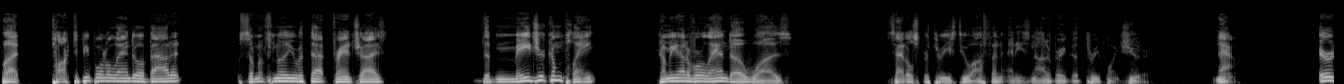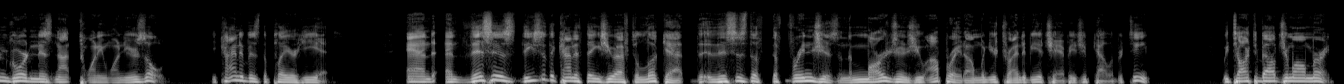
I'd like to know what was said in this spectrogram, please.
but talked to people in Orlando about it, somewhat familiar with that franchise. The major complaint coming out of Orlando was settles for threes too often, and he's not a very good three point shooter. Now, Aaron Gordon is not 21 years old. He kind of is the player he is. And and this is these are the kind of things you have to look at. This is the the fringes and the margins you operate on when you're trying to be a championship caliber team. We talked about Jamal Murray,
